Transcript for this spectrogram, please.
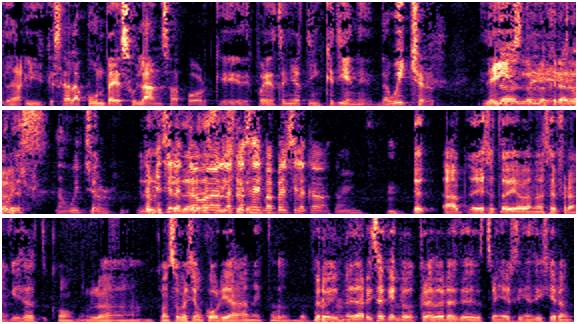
la- y que sea la punta de su lanza, porque después de Stranger Things, ¿qué tiene? The Witcher. De Lo- este, lo- los creadores- The Witcher. Los También se le acaba la casa de papel, se le acaba también. Ya- ah, de eso todavía van a hacer franquicias con, la, con su versión coreana y todo. ¿no? Pero me da risa que los creadores de Stranger Things dijeron,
